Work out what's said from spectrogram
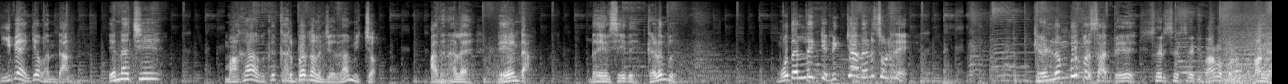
இவன் அங்கே வந்தான். என்னாச்சு? மகாவுக்கு கர்ப்பம் கலைஞ்சதுதான் மிச்சம். அதனால வேண்டாம். தயவு செய்து கிளம்பு. முதல்ல இங்க நிக்காதன்னு சொல்றேன். கிளம்பு பிரசாத் சரி சரி சரி. வாங்க போலாம். வாங்க.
